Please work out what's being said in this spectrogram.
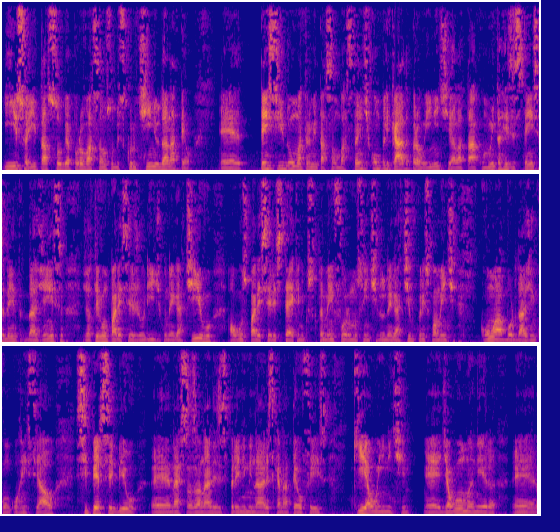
e isso aí está sob aprovação, sob escrutínio da Anatel. É, tem sido uma tramitação bastante complicada para a Winit, ela está com muita resistência dentro da agência, já teve um parecer jurídico negativo, alguns pareceres técnicos que também foram no sentido negativo, principalmente com a abordagem concorrencial. Se percebeu é, nessas análises preliminares que a Anatel fez que a Winit, é, de alguma maneira, é,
